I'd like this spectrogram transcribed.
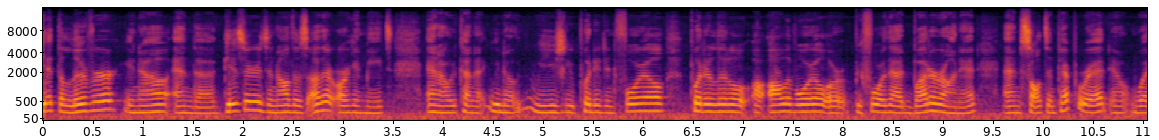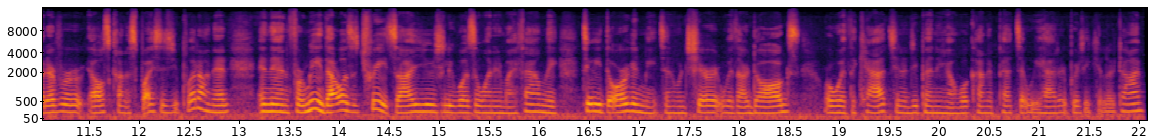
get the liver, you know, and the gizzards and all those other organ meats, and I would kind of, you know, we usually put it in foil, put a little uh, olive oil or before that butter on it, and salt and pepper it, and whatever else kind of spices you put on it. And then for me, that was a treat. So I usually was the one in my family to eat the organ meats and would share it with our dogs or with the cats, you know, depending on what kind of pets that we had at a particular time.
